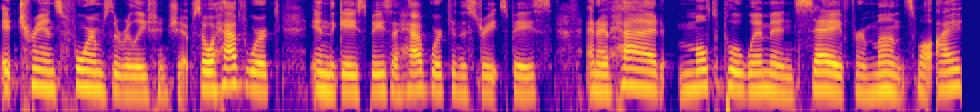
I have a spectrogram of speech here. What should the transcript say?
it transforms the relationship. So I have worked in the gay space, I have worked in the straight space, and I've had multiple women say for months, "Well, I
